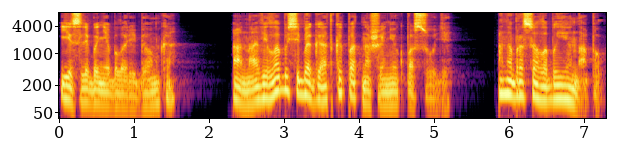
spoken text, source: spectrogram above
Если бы не было ребенка, она вела бы себя гадко по отношению к посуде. Она бросала бы ее на пол.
